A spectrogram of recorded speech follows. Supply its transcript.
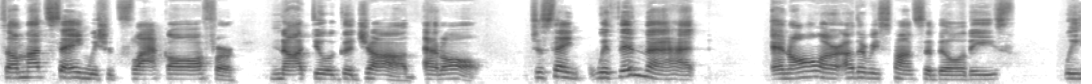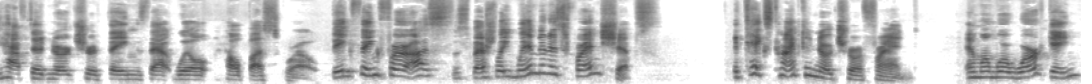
So I'm not saying we should slack off or not do a good job at all. Just saying within that and all our other responsibilities, we have to nurture things that will help us grow. Big thing for us, especially women, is friendships it takes time to nurture a friend. And when we're working,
